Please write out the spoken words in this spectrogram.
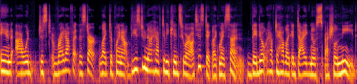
And I would just right off at the start like to point out these do not have to be kids who are autistic, like my son. They don't have to have like a diagnosed special need.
